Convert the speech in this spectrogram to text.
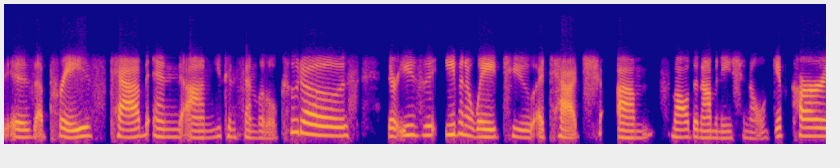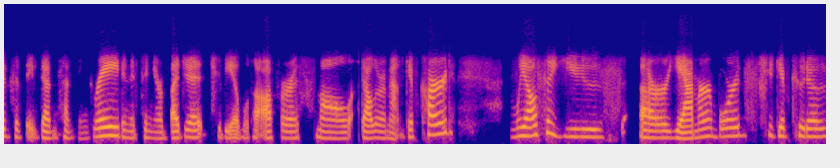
is a praise tab, and um, you can send little kudos. There is even a way to attach um, small denominational gift cards if they've done something great and it's in your budget to be able to offer a small dollar amount gift card. We also use our Yammer boards to give kudos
